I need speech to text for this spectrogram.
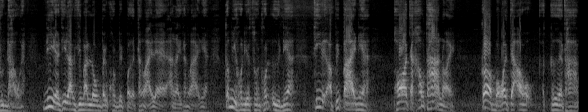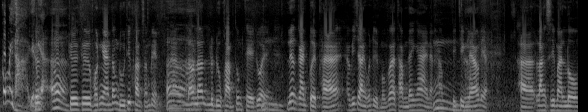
ทุนเทาไงนี่แหละที่รังสิมันต์โรมเป็นคนไปเปิดทั้งหลายแหล่อะไรทั้งหลายเนี่ย ก็มีคนเดียวส่วนคนอื่นเนี่ย ที่อภิปรายเนี่ยพอจะเข้าท่าหน่อย ก็บอกว่าจะเอาเกลือทาก็ไม่ทาอย่างเงี้ยเออคือคือผลงานต้องดูที่ความสำเร็จเอนะอแล้วแล้วดูความทุ่มเทด้วยอืมเรื่องการเปิดแผลวิจารณ์คนอื่นผมว่าทำได้ง่ายนะครับอืมจริงๆแล้วเนี่ย อ่ารังสีมันโรม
